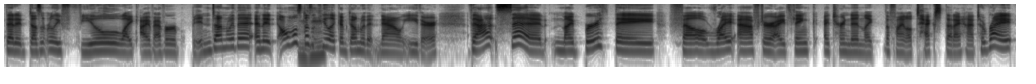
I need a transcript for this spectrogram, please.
that it doesn't really feel like I've ever been done with it. And it almost doesn't mm-hmm. feel like I'm done with it now either. That said, my birthday fell right after I think I turned in like the final text that I had to write,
